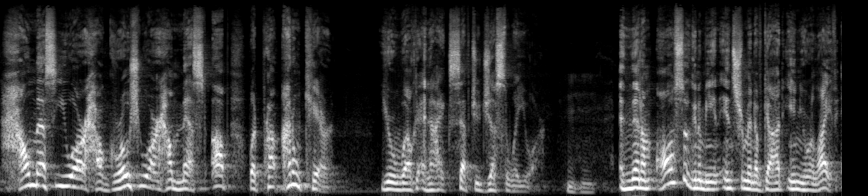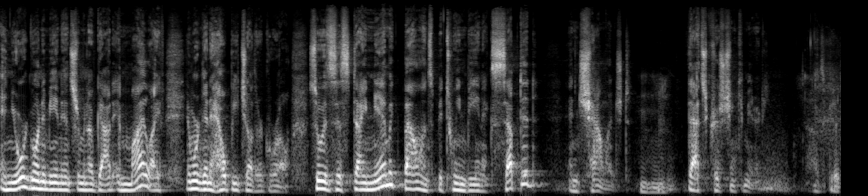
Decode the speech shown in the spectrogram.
how messy you are, how gross you are, how messed up, what problem, I don't care. You're welcome, and I accept you just the way you are. Mm-hmm. And then I'm also going to be an instrument of God in your life, and you're going to be an instrument of God in my life, and we're going to help each other grow. So it's this dynamic balance between being accepted and challenged. Mm-hmm. That's Christian community. That's good.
